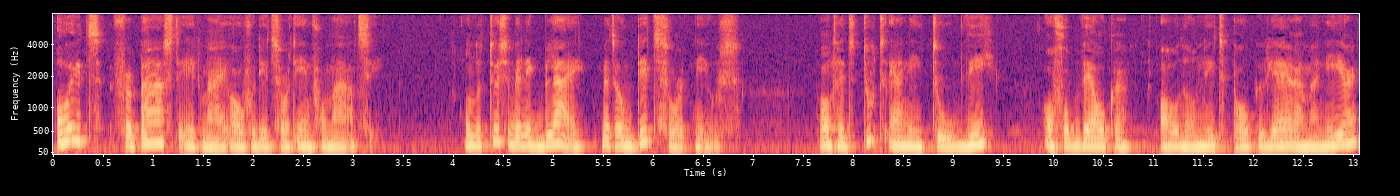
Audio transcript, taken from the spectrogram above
Ooit verbaasde ik mij over dit soort informatie. Ondertussen ben ik blij met ook dit soort nieuws. Want het doet er niet toe wie of op welke, al dan niet populaire manier,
